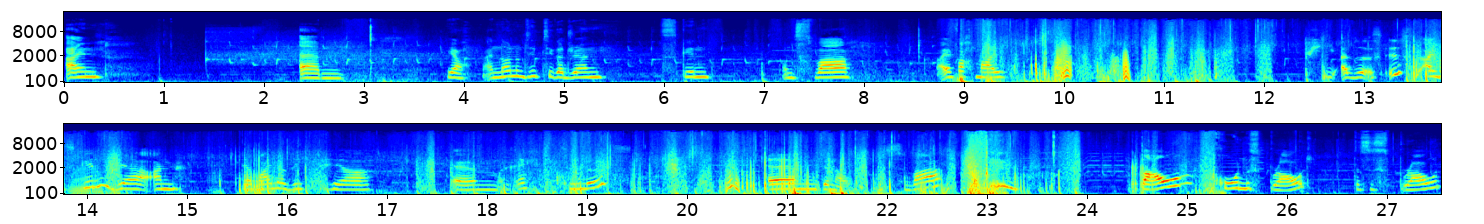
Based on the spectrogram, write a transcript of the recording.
ein ähm, ja, ein 79er Gem Skin. Und zwar einfach mal es ist ein Skin, der an der meiner Sicht her ähm, recht cool ist. Ähm, genau. Und zwar Baum Krone Sprout. Das ist Sprout.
